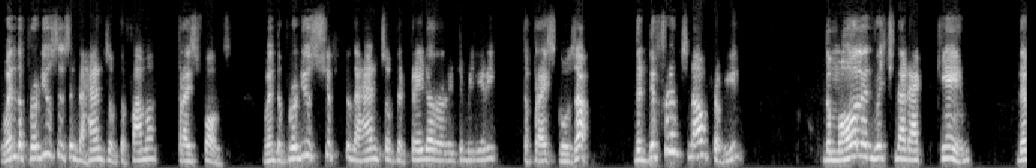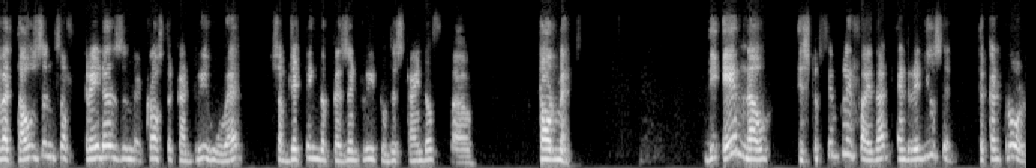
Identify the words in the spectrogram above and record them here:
When the produce is in the hands of the farmer, price falls. When the produce shifts to the hands of the trader or intermediary, the price goes up. The difference now, Praveen, the mall in which that act came, there were thousands of traders in, across the country who were subjecting the peasantry to this kind of uh, torment. The aim now is to simplify that and reduce it, the control,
